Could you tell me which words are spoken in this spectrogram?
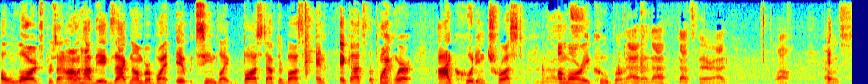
a large percent. I don't have the exact number, but it seemed like bust after bust. And it got to the point where I couldn't trust No, Amari Cooper. That, uh, that, that's fair. I, wow. That was.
